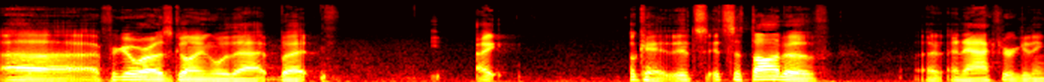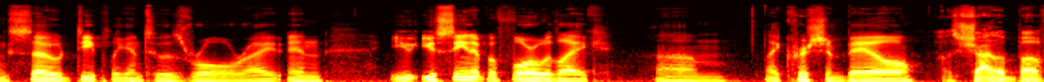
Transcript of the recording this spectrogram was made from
uh, I forget where I was going with that. But I, okay, it's it's a thought of a, an actor getting so deeply into his role, right? And you you've seen it before with like um, like Christian Bale. Shia LaBeouf.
